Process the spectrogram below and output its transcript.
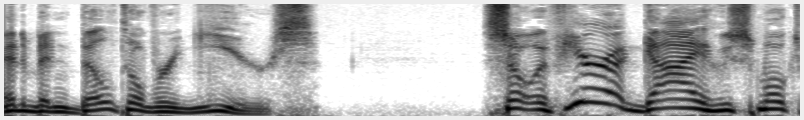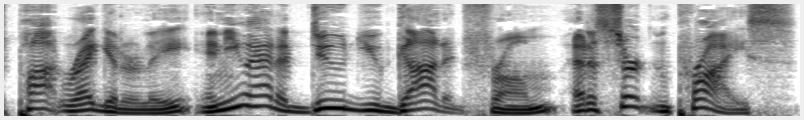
It had been built over years. So if you're a guy who smokes pot regularly and you had a dude you got it from at a certain price,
